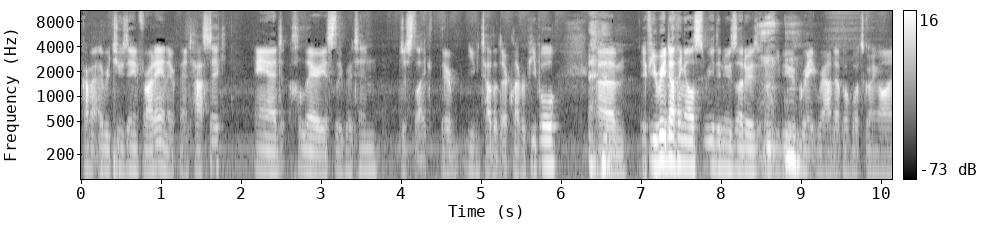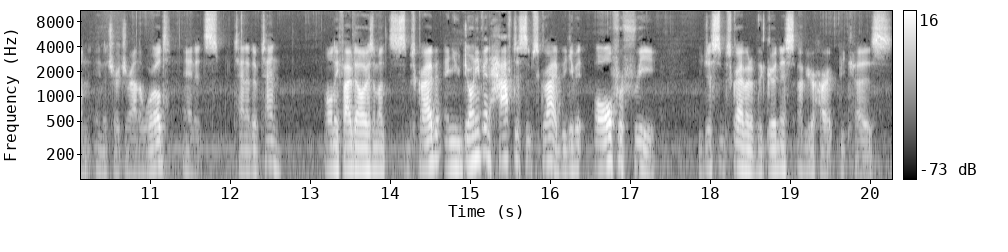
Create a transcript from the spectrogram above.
come out every Tuesday and Friday, and they're fantastic and hilariously written. Just like they're, you can tell that they're clever people. Um, if you read nothing else, read the newsletters. It'll give you a great roundup of what's going on in the church around the world, and it's ten out of ten only five dollars a month to subscribe, and you don't even have to subscribe. They give it all for free. You just subscribe out of the goodness of your heart because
